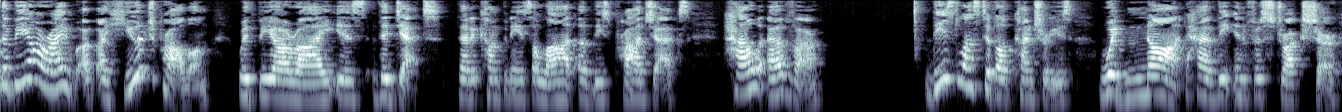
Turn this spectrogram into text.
the BRI, a, a huge problem with BRI is the debt that accompanies a lot of these projects. However, these less developed countries would not have the infrastructure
